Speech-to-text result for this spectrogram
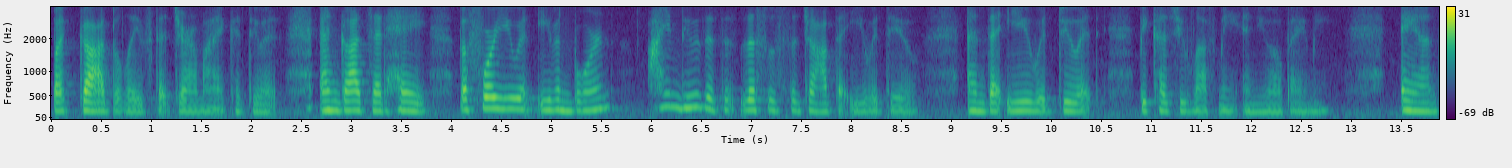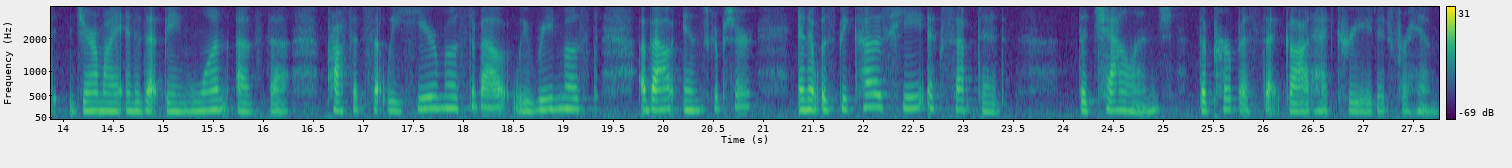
but God believed that Jeremiah could do it. And God said, Hey, before you were even born, I knew that this was the job that you would do and that you would do it because you love me and you obey me. And Jeremiah ended up being one of the prophets that we hear most about, we read most about in Scripture. And it was because he accepted the challenge the purpose that God had created for him.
